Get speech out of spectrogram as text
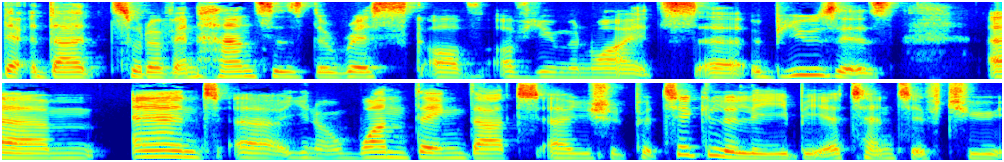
th- that sort of enhances the risk of, of human rights uh, abuses um, and uh, you know, one thing that uh, you should particularly be attentive to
